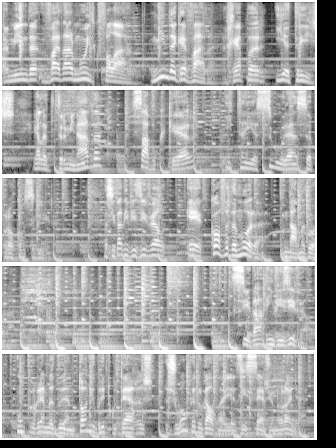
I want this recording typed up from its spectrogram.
A Minda vai dar muito que falar. Minda Guevara, rapper e atriz. Ela é determinada, sabe o que quer e tem a segurança para o conseguir. A Cidade Invisível é a Cova da Moura, na Amadora. Cidade Invisível, um programa de António Brito Guterres, João Pedro Galveias e Sérgio Noronha,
